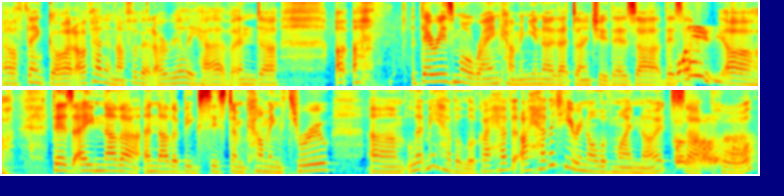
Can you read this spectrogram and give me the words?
oh, thank God! I've had enough of it. I really have, and uh, uh, uh, there is more rain coming. You know that, don't you? There's uh, there's? A, oh, there's another another big system coming through. Um, let me have a look. I have it. I have it here in all of my notes, uh, Paul.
